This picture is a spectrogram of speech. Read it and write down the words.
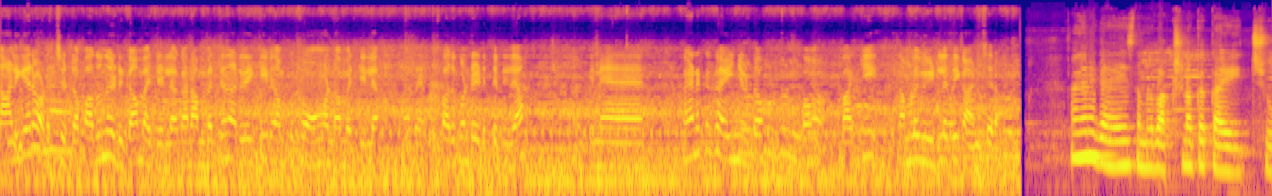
നാളികേരം ഉടച്ചിട്ടു. അപ്പോൾ അതൊന്നും എടുക്കാൻ പറ്റില്ല. കാരണം അമ്പലത്തിൽ നടുവേക്ക് നമുക്ക് ഫോൺ കൊണ്ടുപോകാൻ പറ്റില്ല. അതെ. അപ്പോൾ അതുകൊണ്ട് എടുത്തിട്ടില്ല. പിന്നെ അങ്ങനെയൊക്കെ കഴിഞ്ഞു കേട്ടോ അപ്പം ബാക്കി നമ്മൾ വീട്ടിലെത്തി കാണിച്ചു തരാം അങ്ങനെ ഗൈസ് നമ്മൾ ഭക്ഷണമൊക്കെ കഴിച്ചു.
